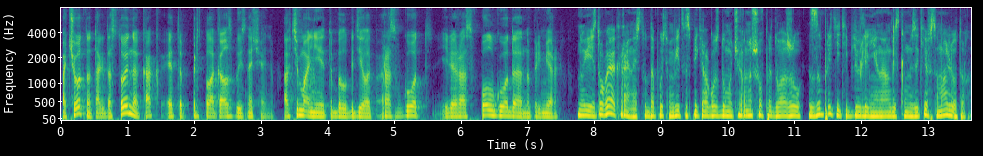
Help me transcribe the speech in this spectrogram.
почетно, так достойно, как это предполагалось бы изначально. Оптимальнее это было бы делать раз в год или раз в полгода, например, но есть другая крайность. Тут, допустим, вице-спикер Госдумы Чернышов предложил запретить объявления на английском языке в самолетах.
